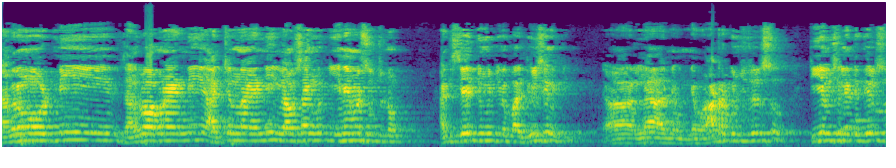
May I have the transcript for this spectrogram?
చంద్రమోహన్ని చంద్రబాబు నాయుడిని అచ్చెన్నాయుడిని వ్యవసాయం గురించి ఈయన విమర్శించడం అంటే సేద్యం గురించి బాగా తెలిసింది నీ- వాటర్ గురించి తెలుసు టీఎంసీలు అంటే తెలుసు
